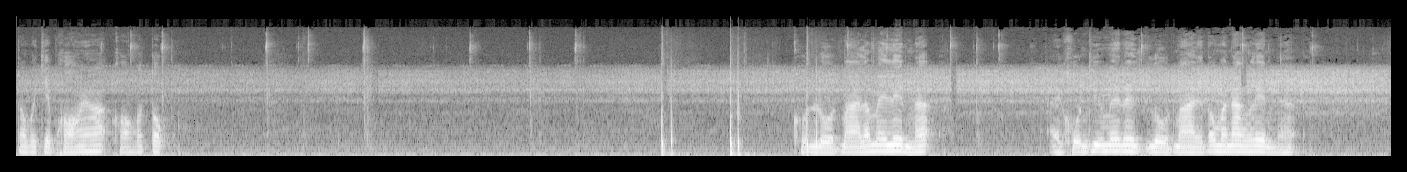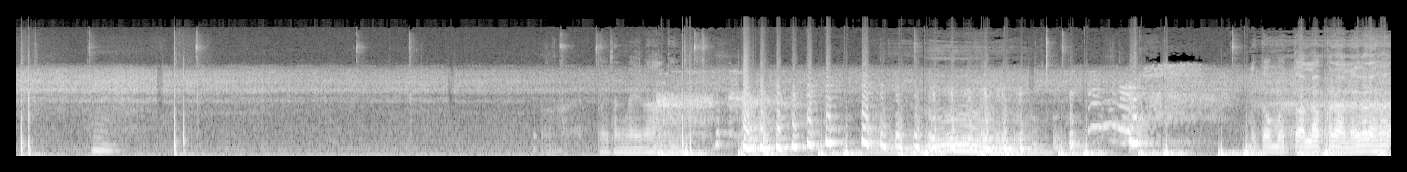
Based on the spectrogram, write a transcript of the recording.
ต้องไปเก็บของนะฮะของเขาตก คนโหลดมาแล้วไม่เล่นนะไอคนที่ไม่ได้โหลดมาเนี่ยต้องมานั่งเล่นนะฮะไปทางไหนนะฮะมไม่ต้องมาต้อนรับขนาดนั้นก็ได้ฮะ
